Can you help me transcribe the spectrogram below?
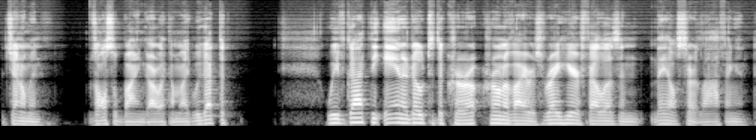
the gentleman was also buying garlic. I'm like, we got the we've got the antidote to the coronavirus right here, fellas, and they all start laughing and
